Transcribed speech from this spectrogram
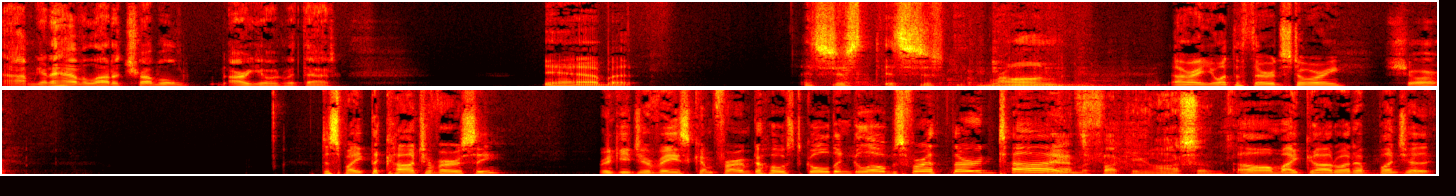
I'm going to have a lot of trouble arguing with that. Yeah, but it's just it's just wrong. All right, you want the third story? Sure. Despite the controversy, Ricky Gervais confirmed to host Golden Globes for a third time. That's fucking awesome. oh my god, what a bunch of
